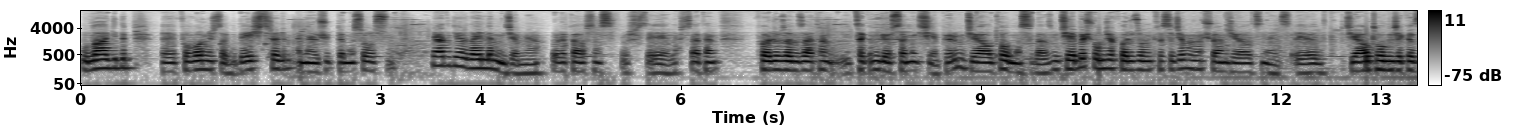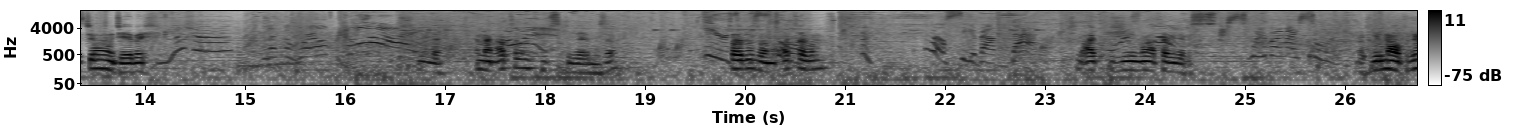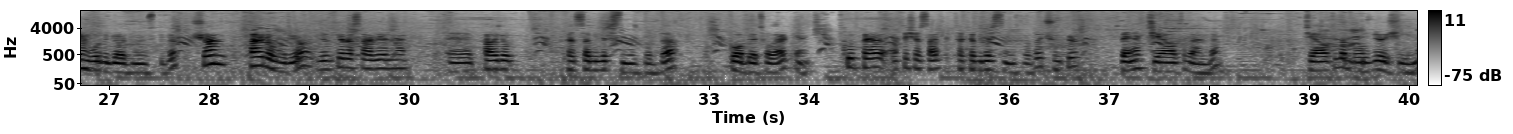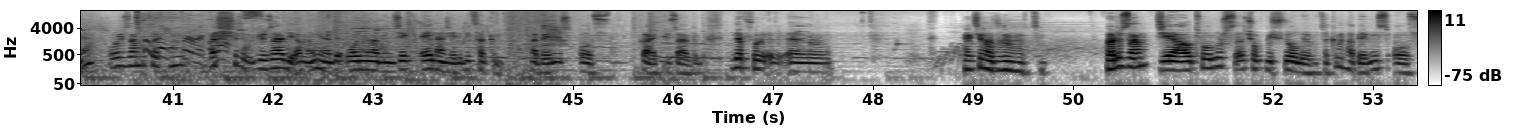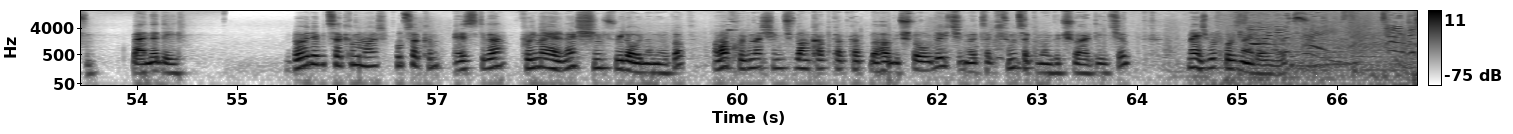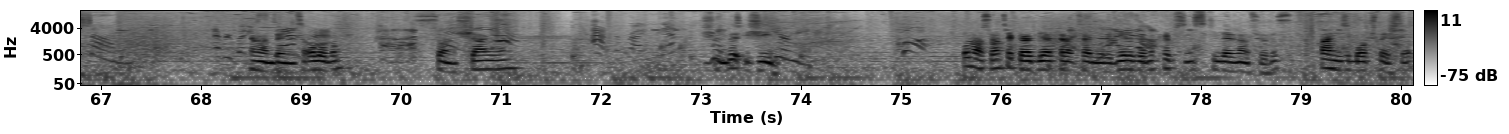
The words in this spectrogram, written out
Ulağa gidip e, Favonius'la bir değiştirelim. Enerji yüklemesi olsun. Yadigar'ı da ellemeyeceğim ya. Böyle kalsın sıfır seviyeler. Zaten Faruza'nı zaten takımı göstermek için yapıyorum. C6 olması lazım. C5 olunca Faruza'nı kasacağım ama şu an C6 ne? E, C6 olunca kasacağım ama C5. Let the world come alive! Şimdi hemen atalım skilllerimize. Here's Faruza'nı atalım. Şimdi artık Jin'i atabiliriz. Bak 26 bin vurdu gördüğünüz gibi. Şu an Pyro vuruyor. Rüzgar hasarlarını e, Pyro kasabilirsiniz burada. Goblet olarak yani. Kupa'ya ateş hasar takabilirsiniz burada. Çünkü Bennett C6 bende. C6 da bozuyor şeyini. O yüzden bu takım aşırı güzel değil ama yine de oynanabilecek eğlenceli bir takım. Haberiniz olsun. Gayet güzeldi. Bir de fır, e, karakterin adını unuttum. Faruzan C6 olursa çok güçlü oluyor bu takım. Haberiniz olsun. Bende değil. Böyle bir takım var. Bu takım eskiden Furina yerine Shinshu ile oynanıyordu. Ama Furina Shinshu'dan kat kat kat daha güçlü olduğu için ve tüm takıma güç verdiği için mecbur Furina ile oynuyoruz. Hemen back. alalım. Sonra hand. Şimdi Jin. Ondan sonra tekrar diğer karakterlere geri dönüp hepsinin skilllerini atıyoruz. Hangisi boştaysa.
